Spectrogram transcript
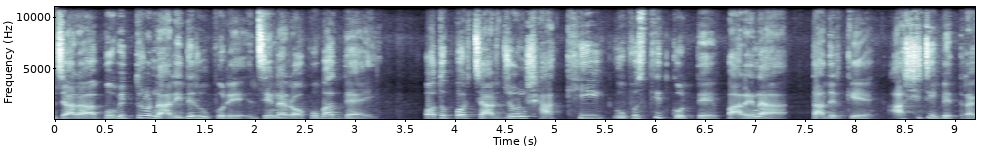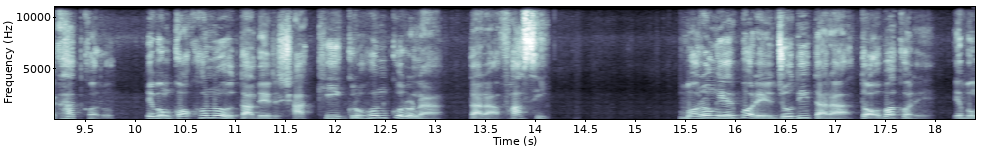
যারা পবিত্র নারীদের উপরে জেনার অপবাদ দেয়, অতঃপর চারজন সাক্ষী উপস্থিত করতে পারে না তাদেরকে আশিটি বেত্রাঘাত করো এবং কখনো তাদের সাক্ষী গ্রহণ করো না, তারা ফাঁসি। বরং এরপরে যদি তারা তওবা করে এবং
